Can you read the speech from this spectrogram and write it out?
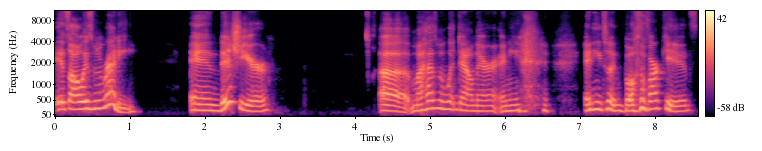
it's always been ready. And this year, uh, my husband went down there and he and he took both of our kids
